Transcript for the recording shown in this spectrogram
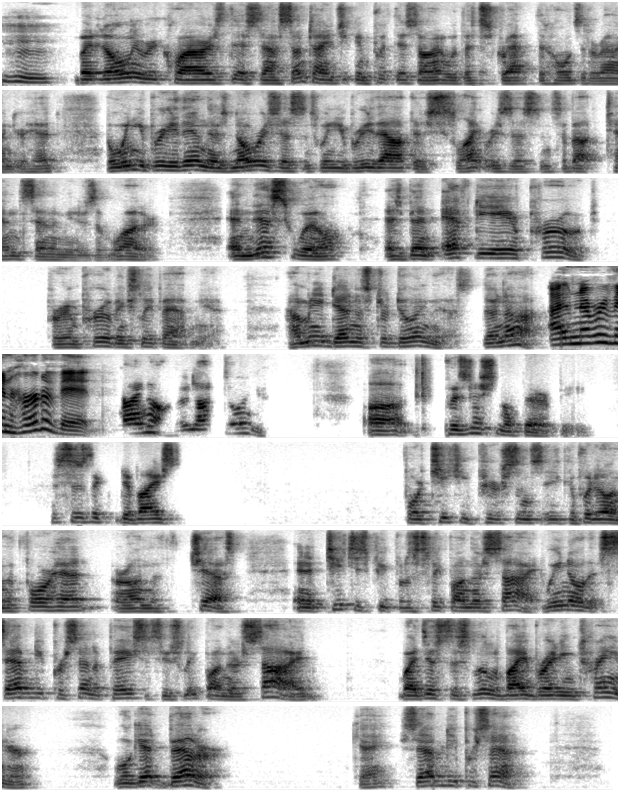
Mm-hmm. But it only requires this. Now, sometimes you can put this on with a strap that holds it around your head. But when you breathe in, there's no resistance. When you breathe out, there's slight resistance, about 10 centimeters of water. And this will has been FDA approved for improving sleep apnea. How many dentists are doing this? They're not. I've never even heard of it. I know they're not doing it. Uh, positional therapy. This is the device for teaching persons. You can put it on the forehead or on the chest, and it teaches people to sleep on their side. We know that 70% of patients who sleep on their side by just this little vibrating trainer will get better. Okay, 70%.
